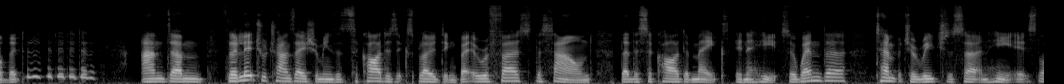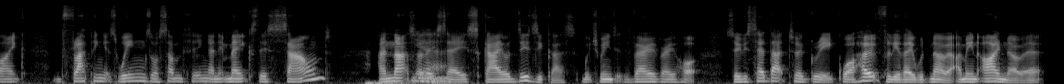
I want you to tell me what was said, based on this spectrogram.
Of the and um, the literal translation means the cicada is exploding, but it refers to the sound that the cicada makes in a heat. So when the temperature reaches a certain heat, it's like flapping its wings or something, and it makes this sound. And that's why they Yeah. say skaiodizikas, which means it's very, very hot. So if you said that to a Greek, well, hopefully they would know it. I mean, I know it.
